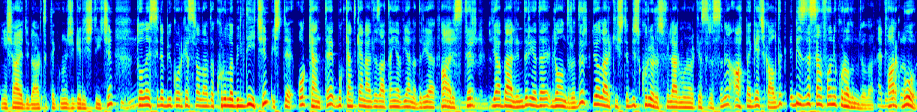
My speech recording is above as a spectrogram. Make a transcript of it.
inşa ediliyor artık teknoloji geliştiği için. Dolayısıyla büyük orkestralarda kurulabildiği için işte o kentte bu kent genelde zaten ya Viyana'dır ya Paris'tir Berlin'dir. ya Berlin'dir ya da Londra'dır. Diyorlar ki işte biz kuruyoruz filarmoni orkestrasını. Ah be geç kaldık. E biz de senfoni kuralım diyorlar. De fark bu.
